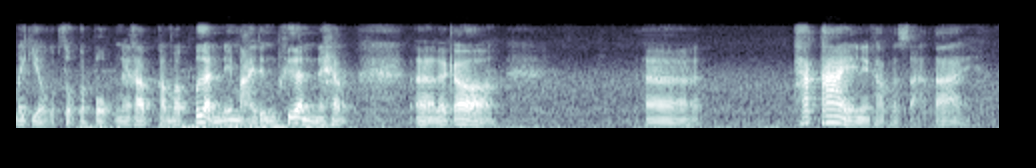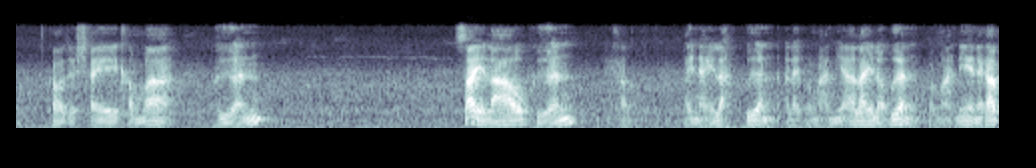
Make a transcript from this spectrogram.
ไม่เกี่ยวกับสกรปรกนะครับคำว่าเปื้อนนี่หมายถึงเพื่อนนะครับอ่าแล้วก็ภาคใต้นะครับภาษาใต้ ก็จะใช้คำว่าเผือน ไส้ลาวเผือน ไปไหนล่ะเพื่อนอะไรประมาณนี้อะไรล่ะเพื่อนประมาณนี้นะครับ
